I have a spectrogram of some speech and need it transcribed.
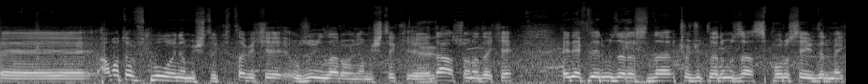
E, amatör futbol oynamıştık. Tabii ki uzun yıllar oynamıştık. E, Evet. Daha sonradaki hedeflerimiz arasında çocuklarımıza sporu sevdirmek,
